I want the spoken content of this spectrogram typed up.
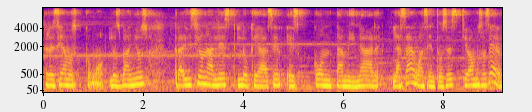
pero decíamos como los baños tradicionales lo que hacen es contaminar las aguas, entonces ¿qué vamos a hacer?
